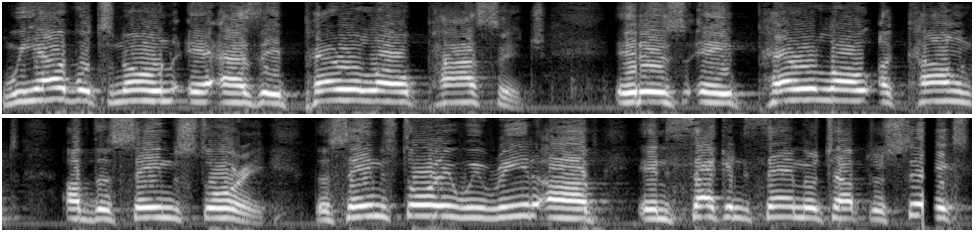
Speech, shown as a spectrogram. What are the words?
we have what's known as a parallel passage. It is a parallel account of the same story. The same story we read of in 2 Samuel chapter 6,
